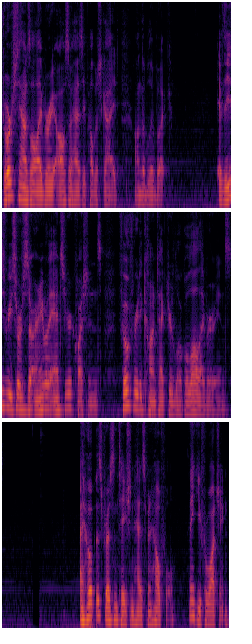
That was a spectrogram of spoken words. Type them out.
Georgetown's Law Library also has a published guide on the Blue Book. If these resources are unable to answer your questions, feel free to contact your local law librarians. I hope this presentation has been helpful. Thank you for watching.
